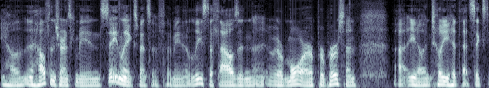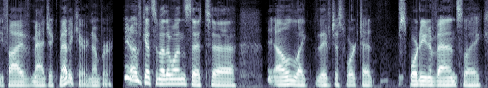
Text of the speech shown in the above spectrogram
you know, health insurance can be insanely expensive. I mean, at least a thousand uh, or more per person. Uh, you know, until you hit that 65 magic Medicare number. You know, I've got some other ones that, uh, you know, like they've just worked at sporting events like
